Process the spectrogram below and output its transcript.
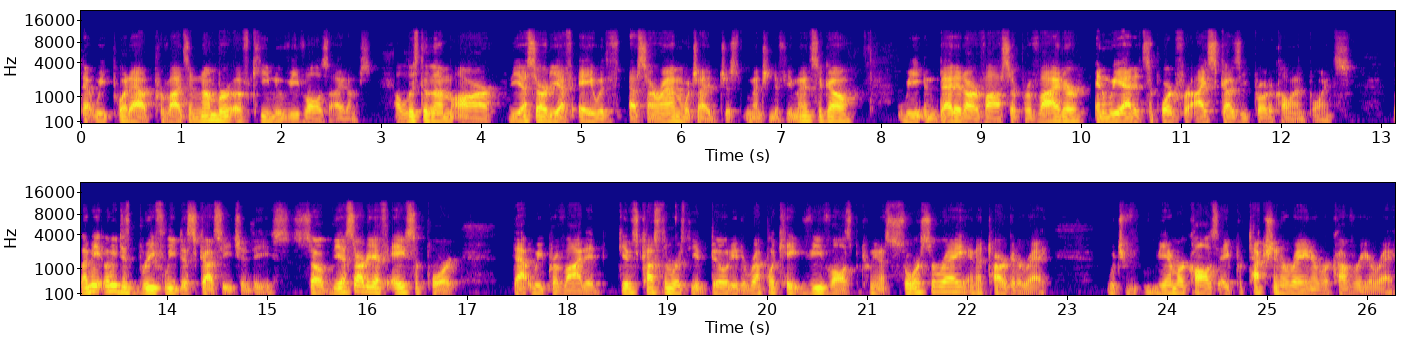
that we put out provides a number of key new vVols items. A list of them are the SRDF-A with SRM, which I just mentioned a few minutes ago. We embedded our VASA provider, and we added support for iSCSI protocol endpoints. Let me, let me just briefly discuss each of these. So the SRDF-A support that we provided gives customers the ability to replicate vVols between a source array and a target array, which VMware calls a protection array and a recovery array.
